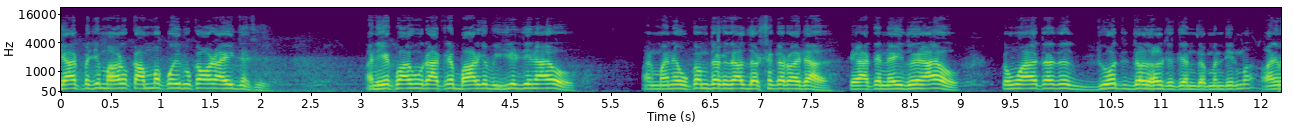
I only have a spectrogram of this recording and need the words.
ત્યાર પછી મારો કામમાં કોઈ રૂકાવટ આવી જ નથી. અને એકવાર હું રાત્રે બાર કે વિઝિટ દઈને આવ્યો અને મને હુકમ થયો કે ચાલ દર્શન કરવા જા. તે રાતે નહીં ધોઈને આવ્યો તો હું આવ્યો ત્યારે જ્યોત દળહળ હતી અંદર મંદિરમાં અને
